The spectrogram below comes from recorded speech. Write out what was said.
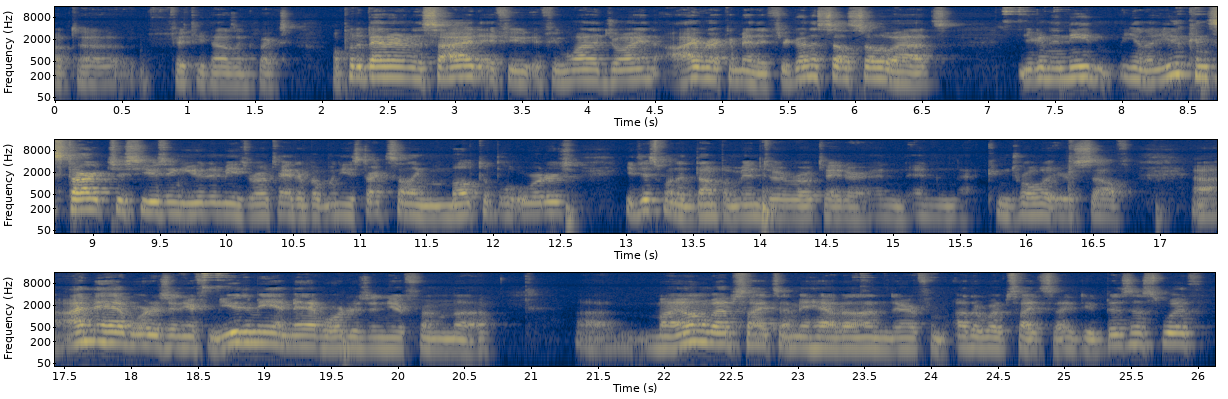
up to 50,000 clicks. I'll put a banner on the side if you if you want to join. I recommend it. If you're going to sell solo ads, you're going to need, you know, you can start just using Udimi's rotator, but when you start selling multiple orders, you just want to dump them into a rotator and, and control it yourself. Uh, I may have orders in here from Udimi. I may have orders in here from uh, uh, my own websites. I may have on there from other websites that I do business with.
